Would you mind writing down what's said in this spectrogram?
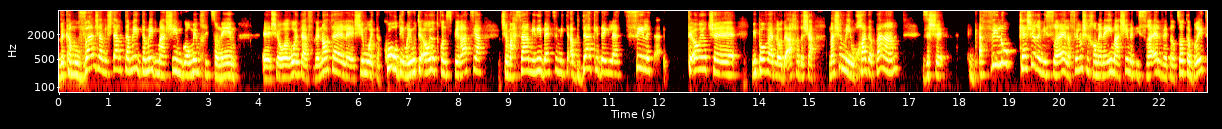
וכמובן שהמשטר תמיד תמיד מאשים גורמים חיצוניים אה, שעוררו את ההפגנות האלה, האשימו את הכורדים, היו תיאוריות קונספירציה שמחסה המיני בעצם התאבדה כדי להציל את... תיאוריות שמפה ועד להודעה חדשה. מה שמיוחד הפעם זה שאפילו קשר עם ישראל, אפילו שחמינאי מאשים את ישראל ואת ארצות הברית,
